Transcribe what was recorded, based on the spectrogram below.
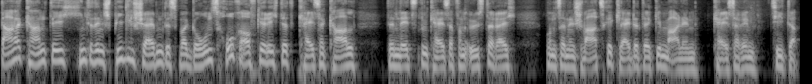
Da erkannte ich hinter den Spiegelscheiben des Waggons hoch aufgerichtet Kaiser Karl, den letzten Kaiser von Österreich und seine schwarz gekleidete Gemahlin Kaiserin Zita.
